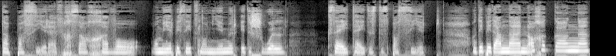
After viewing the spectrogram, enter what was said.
da passieren einfach Sachen, wo, wo mir bis jetzt noch niemand in der Schule gesagt hat, dass das passiert. Und ich bin dem näher nachgegangen.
